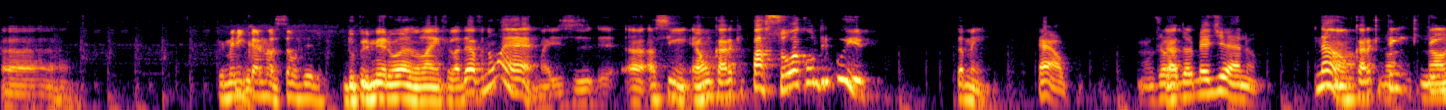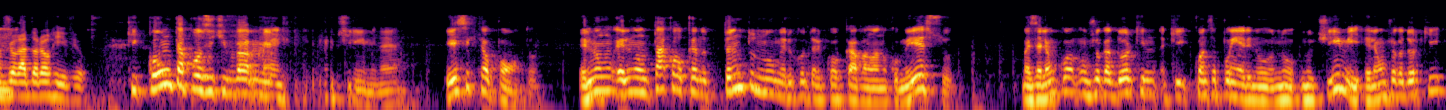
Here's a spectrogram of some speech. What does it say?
ah, Primeira encarnação dele. do primeiro ano lá em Filadélfia? Não é, mas ah, assim, é um cara que passou a contribuir também. É, um jogador mediano. Não, um cara que não, tem. Que, não tem- um jogador horrível. que conta positivamente pro time, né? Esse que é o ponto. Ele não, ele não tá colocando tanto número quanto ele colocava lá no começo, mas ele é um, um jogador que, que, quando você põe ele no, no, no time, ele é um jogador que,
